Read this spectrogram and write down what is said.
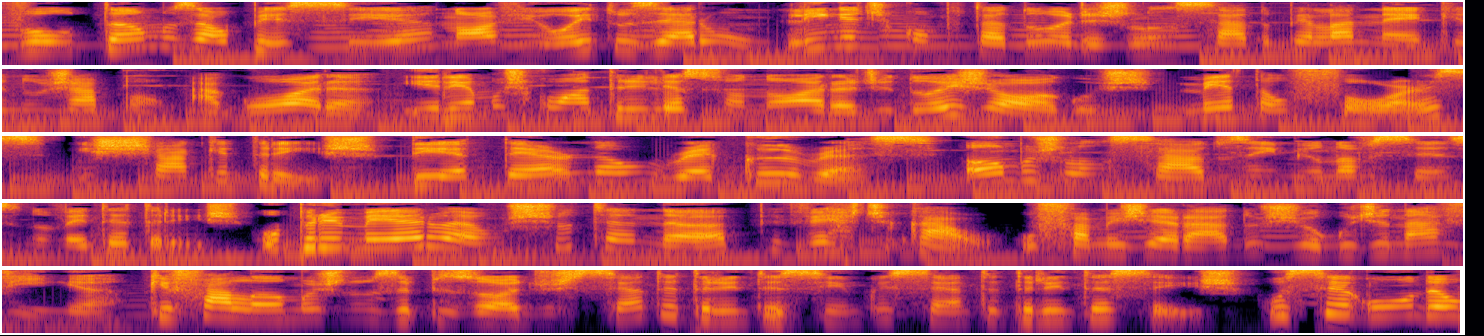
voltamos ao PC 9801, linha de computadores lançado pela NEC no Japão. Agora, iremos com a trilha sonora de dois jogos, Metal Force e Shaq 3, The Eternal Recurrence, ambos lançados em 1993. O primeiro é um shoot 'em up vertical, o famigerado jogo de navinha, que falamos nos episódios 135 e 136. O segundo é o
